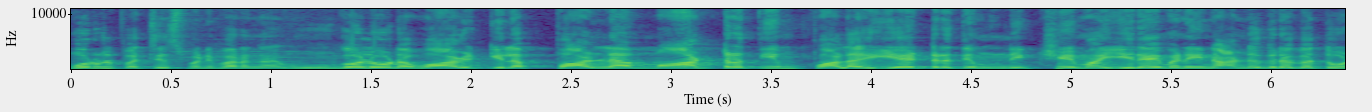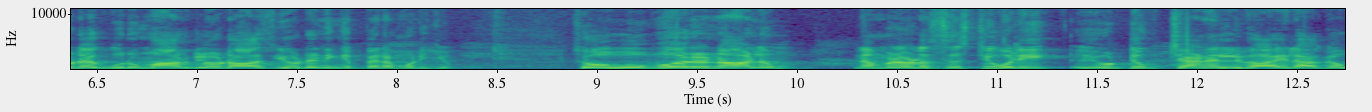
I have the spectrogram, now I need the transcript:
பொருள் பர்ச்சேஸ் பண்ணி பாருங்க. உங்களோட வாழ்க்கையில் பல மாற்றத்தையும் பல ஏற்றத்தையும் நிச்சயமாக இறைவனின் அனுகிரகத்தோட குருமார்களோட ஆசையோடு நீங்கள் பெற முடியும். ஸோ ஒவ்வொரு நாளும் நம்மளோட சிஸ்டி ஒளி யூடியூப் சேனல் வாயிலாக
